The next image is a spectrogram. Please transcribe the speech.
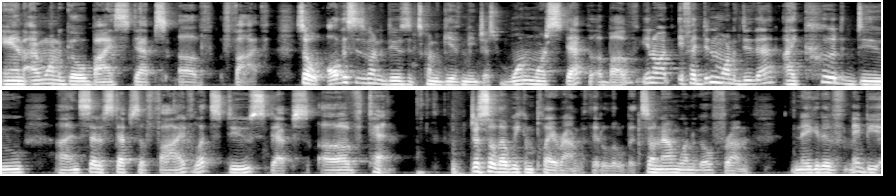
and I want to go by steps of five. So all this is going to do is it's going to give me just one more step above. You know what? If I didn't want to do that, I could do, uh, instead of steps of five, let's do steps of 10, just so that we can play around with it a little bit. So now I'm going to go from negative, maybe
